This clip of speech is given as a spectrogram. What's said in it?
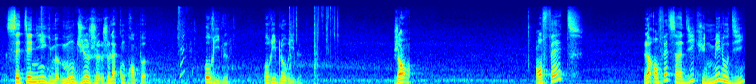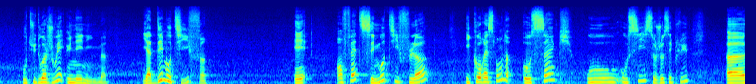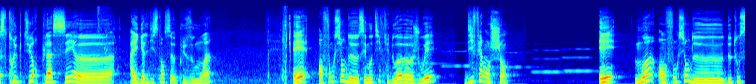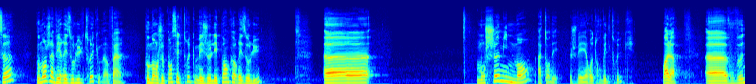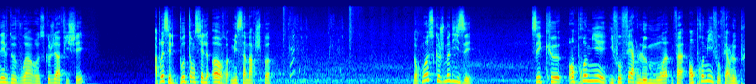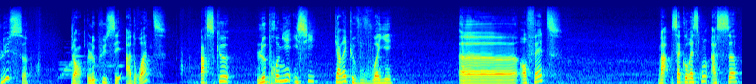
Cette énigme, mon dieu, je, je la comprends pas. Horrible. Horrible, horrible. Genre... En fait... Là, en fait, ça indique une mélodie où tu dois jouer une énigme. Il y a des motifs. Et en fait, ces motifs-là, ils correspondent aux 5 ou, ou 6, je sais plus, euh, structures placées euh, à égale distance, plus ou moins. Et en fonction de ces motifs, tu dois jouer différents chants. Et moi, en fonction de, tout ça, comment j'avais résolu le truc, enfin, comment je pensais le truc, mais je l'ai pas encore résolu. Euh... Mon cheminement... Attendez, je vais retrouver le truc. Voilà. Euh, vous venez de voir ce que j'ai affiché. Après, c'est le potentiel ordre, mais ça marche pas. Donc moi, ce que je me disais, c'est que en premier, il faut faire le moins... Enfin, en premier, il faut faire le plus. Genre, le plus, c'est à droite. Parce que le premier, ici, carré que vous voyez, euh, en fait, bah, ça correspond à ça.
